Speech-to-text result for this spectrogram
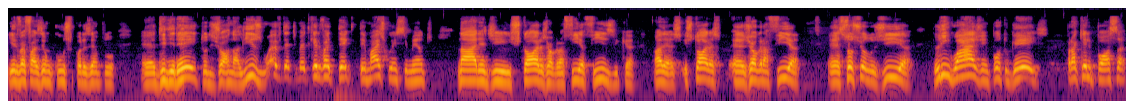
e ele vai fazer um curso, por exemplo, é, de direito, de jornalismo, evidentemente que ele vai ter que ter mais conhecimento na área de história, geografia, física, aliás, história, é, geografia, é, sociologia, linguagem, português, para que ele possa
